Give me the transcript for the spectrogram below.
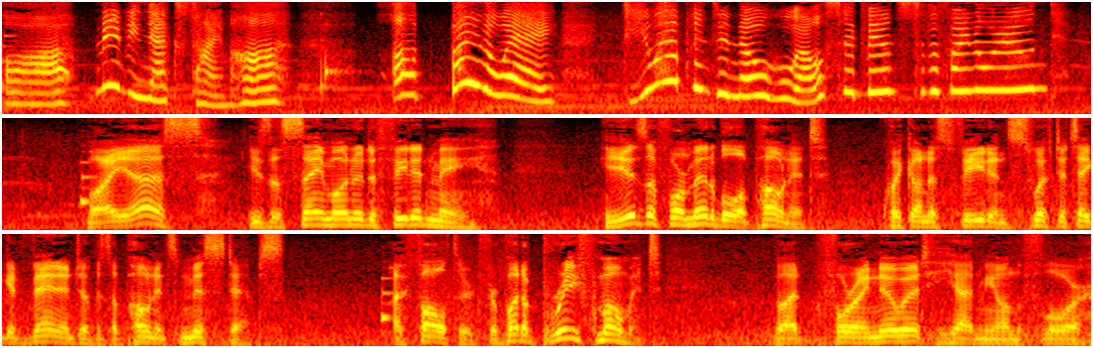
Aw, maybe next time, huh? Uh, by the way, do you happen to know who else advanced to the final round? Why, yes. He's the same one who defeated me. He is a formidable opponent, quick on his feet and swift to take advantage of his opponent's missteps. I faltered for but a brief moment, but before I knew it, he had me on the floor.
